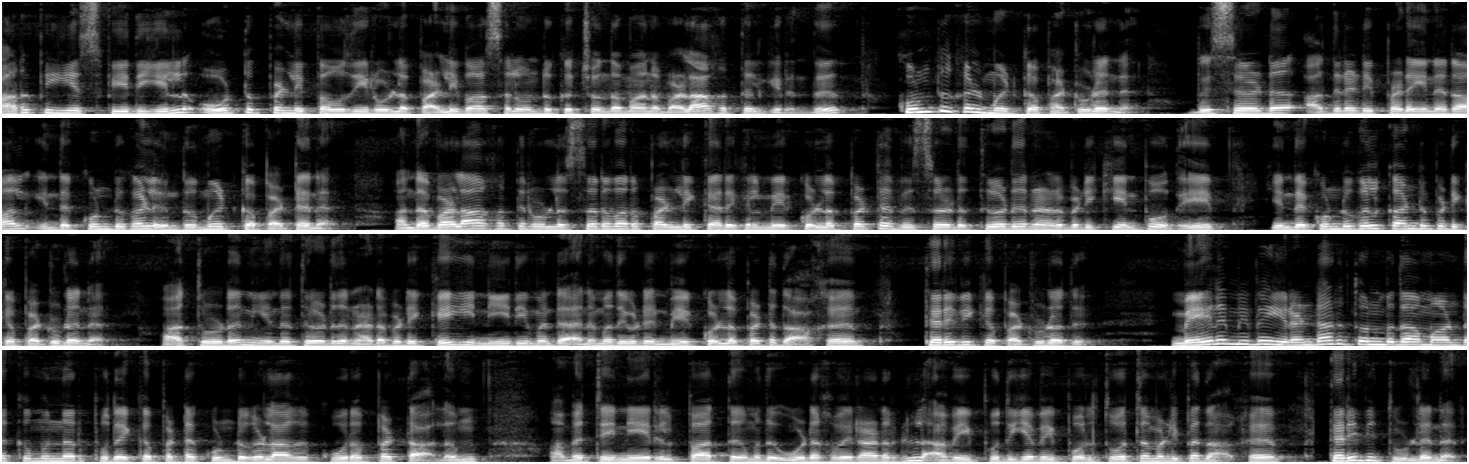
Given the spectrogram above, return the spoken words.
ஆர்பிஎஸ் வீதியில் ஓட்டுப்பள்ளி பகுதியில் உள்ள பள்ளிவாசல் ஒன்றுக்கு சொந்தமான வளாகத்தில் இருந்து குண்டுகள் மீட்கப்பட்டுள்ளன. விசேட அதிரடிப்படையினரால் இந்த குண்டுகள் இன்று மீட்கப்பட்டன. அந்த வளாகத்தில் உள்ள சிறுவர் பள்ளிக்கு அருகில் மேற்கொள்ளப்பட்ட விசேட தேடுதல் நடவடிக்கையின் போதே இந்த குண்டுகள் கண்டுபிடிக்கப்பட்டுள்ளன. அத்துடன் இந்த தேடுதல் நடவடிக்கை நீதிமன்ற அனுமதியுடன் மேற்கொள்ளப்பட்டதாக தெரிவிக்கப்பட்டுள்ளது. மேலும் இவை இரண்டாயிரத்தி ஒன்பதாம் ஆண்டுக்கு முன்னர் புதைக்கப்பட்ட குண்டுகளாக கூறப்பட்டாலும் அவற்றை நேரில் பார்த்த எமது ஊடகவியலாளர்கள் அவை புதியவை போல் தோற்றமளிப்பதாக தெரிவித்துள்ளனர்.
